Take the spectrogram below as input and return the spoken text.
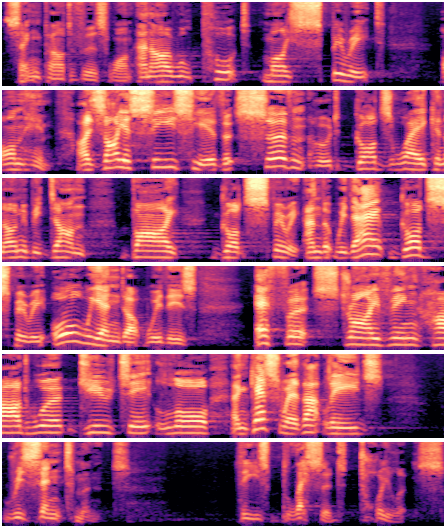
Second part of verse 1 And I will put my spirit on him. Isaiah sees here that servanthood, God's way, can only be done by God's Spirit. And that without God's Spirit, all we end up with is effort, striving, hard work, duty, law. And guess where that leads? Resentment. These blessed toilets.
